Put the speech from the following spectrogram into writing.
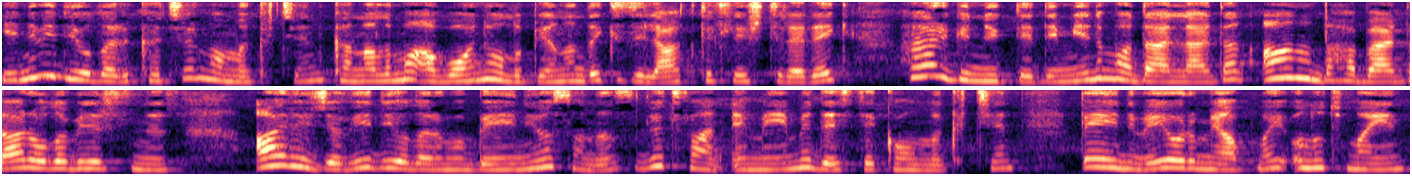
Yeni videoları kaçırmamak için kanalıma abone olup yanındaki zili aktifleştirerek her gün yüklediğim yeni modellerden anında haberdar olabilirsiniz. Ayrıca videolarımı beğeniyorsanız lütfen emeğime destek olmak için beğeni ve yorum yapmayı unutmayın.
